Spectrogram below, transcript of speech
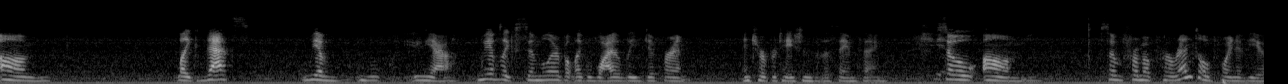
um, like that's we have yeah we have like similar but like wildly different interpretations of the same thing. So, um, so from a parental point of view,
